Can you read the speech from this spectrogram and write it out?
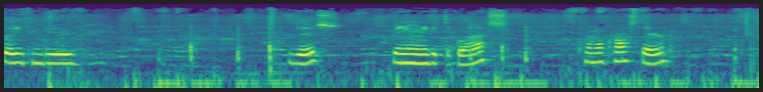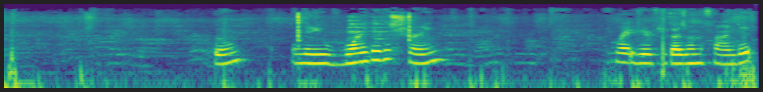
So you can do this. Then you want to get the glass, come across there. Boom. And then you want to get the string right here if you guys want to find it.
